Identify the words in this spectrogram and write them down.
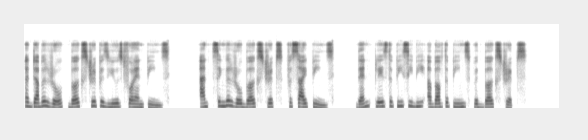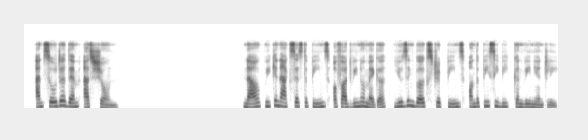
A double row Berg strip is used for end pins. And single row Berg strips for side pins. Then, place the PCB above the pins with Berg strips. And solder them as shown. Now, we can access the pins of Arduino Mega using Berg strip pins on the PCB conveniently.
